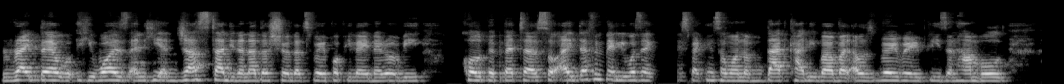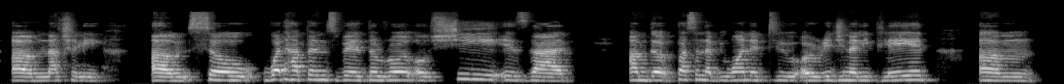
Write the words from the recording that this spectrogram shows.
Right there, he was, and he had just studied another show that's very popular in Nairobi called Pepeta. So I definitely wasn't expecting someone of that caliber, but I was very, very pleased and humbled um, naturally. Um, so what happens with the role of she is that um, the person that we wanted to originally play it, um,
